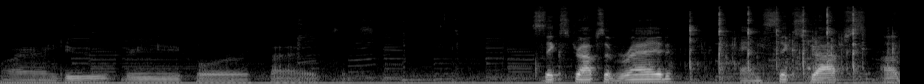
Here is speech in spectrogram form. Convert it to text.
one, two, three, four, five, six. Six drops of red and six drops of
